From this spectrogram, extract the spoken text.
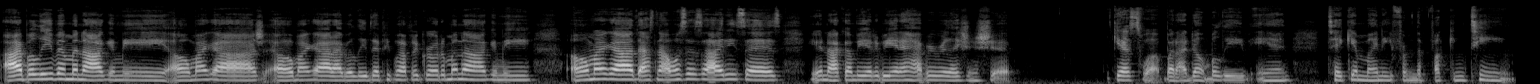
I believe in monogamy. Oh my gosh. Oh my God. I believe that people have to grow to monogamy. Oh my God. That's not what society says. You're not going to be able to be in a happy relationship. Guess what? But I don't believe in taking money from the fucking team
